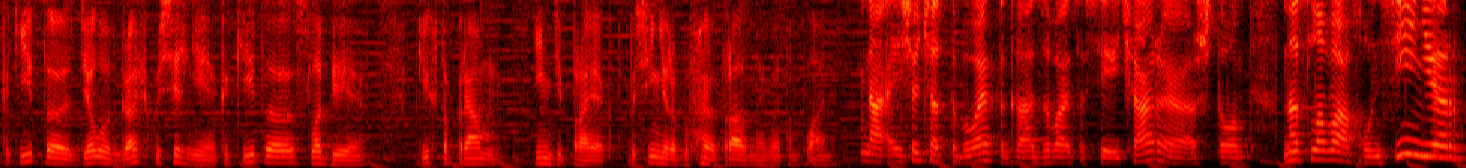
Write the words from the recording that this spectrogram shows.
Какие-то делают графику сильнее, какие-то слабее, каких-то прям инди-проект. Синеры бывают разные в этом плане. Да, а еще часто бывает, как отзываются все HR, что на словах он синьор,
